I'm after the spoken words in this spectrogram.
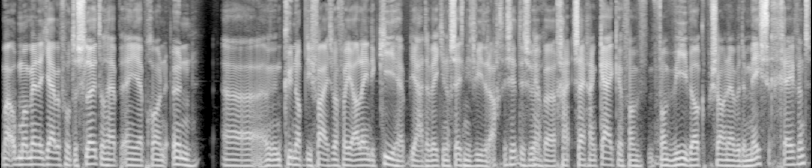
Maar op het moment dat jij bijvoorbeeld een sleutel hebt en je hebt gewoon een, eh een QNAP device waarvan je alleen de key hebt, ja, dan weet je nog steeds niet wie erachter zit. Dus we Ja. hebben, ga, zijn gaan kijken van, van wie, welke personen hebben de meeste gegevens.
